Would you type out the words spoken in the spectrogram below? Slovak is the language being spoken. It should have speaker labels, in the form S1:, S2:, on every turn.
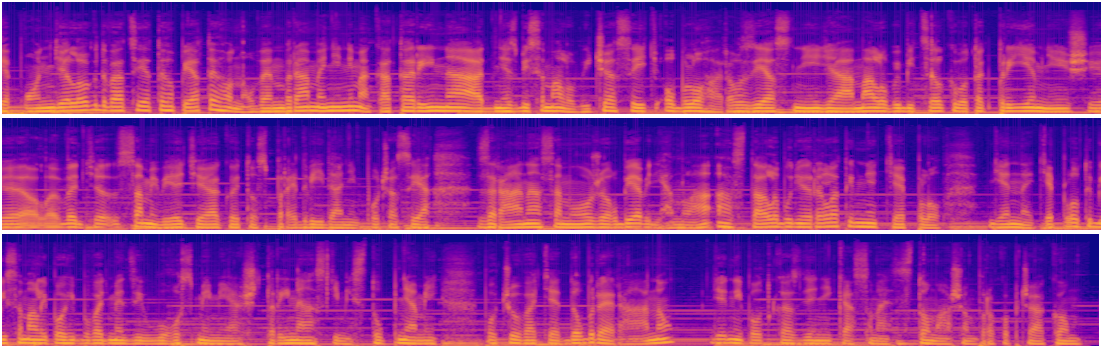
S1: Je pondelok 25. novembra, meniny má Katarína a dnes by sa malo vyčasiť, obloha rozjasniť a malo by byť celkovo tak príjemnejšie, ale veď sami viete, ako je to s predvídaním počasia. Z rána sa môže objaviť hmla a stále bude relatívne teplo. Denné teploty by sa mali pohybovať medzi 8 až 13 stupňami. Počúvate Dobré ráno? Denný podcast denníka Sme s Tomášom Prokopčákom.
